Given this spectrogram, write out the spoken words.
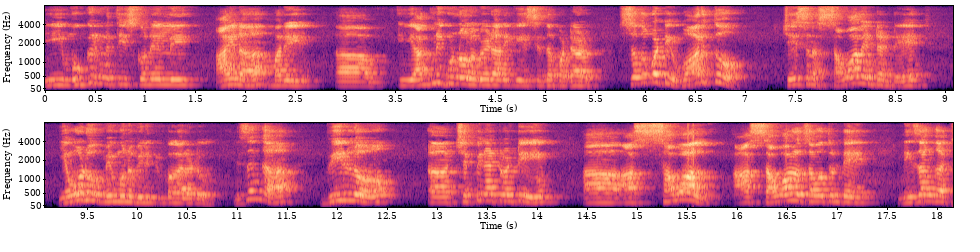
ఈ ముగ్గురిని తీసుకొని వెళ్ళి ఆయన మరి ఈ అగ్నిగుండంలో వేయడానికి సిద్ధపడ్డాడు. సో కాబట్టి వారితో చేసిన సవాల్ ఏంటంటే ఎవడు మిమ్మల్ని విలిపింపగలడు నిజంగా వీరిలో చెప్పినటువంటి ఆ సవాల్ ఆ సవాలు చదువుతుంటే నిజంగా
